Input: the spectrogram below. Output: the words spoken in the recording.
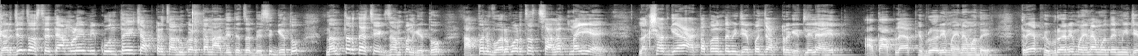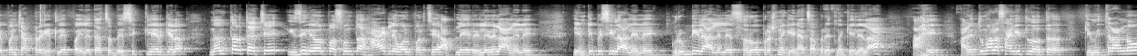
गरजेचं असते. त्यामुळे मी कोणतंही चॅप्टर चालू करताना आधी त्याचं बेसिक घेतो. नंतर त्याचे एक्झाम्पल घेतो. आपण वरवरचं चालत नाही आहे लक्षात घ्या आतापर्यंत मी जे पण चॅप्टर घेतलेले आहेत आता आपल्या फेब्रुवारी महिन्यामध्ये. तर या फेब्रुवारी महिन्यामध्ये मी जे पण चॅप्टर घेतले पहिले त्याचं बेसिक क्लिअर केलं. नंतर त्याचे इझी लेवलपासून तर हार्ड लेवलपरचे आपले रेल्वेला आलेले एन टी पी सीला आलेले ग्रुप डीला आलेले सर्व प्रश्न घेण्याचा प्रयत्न केलेला आहे. आणि तुम्हाला सांगितलं होतं की मित्रांनो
